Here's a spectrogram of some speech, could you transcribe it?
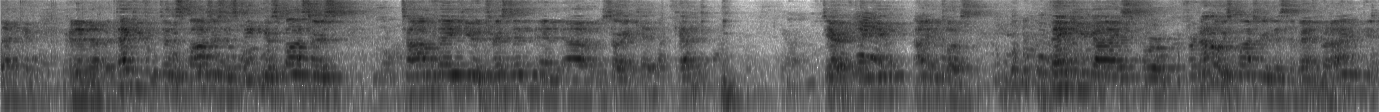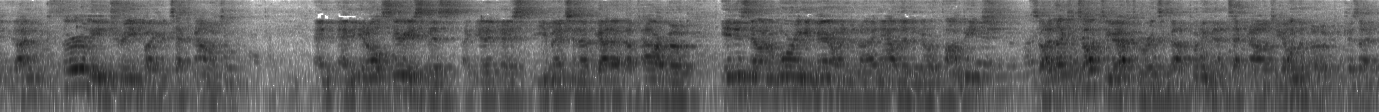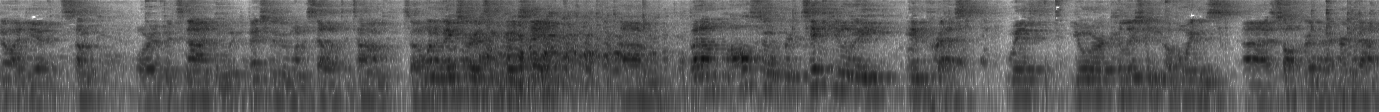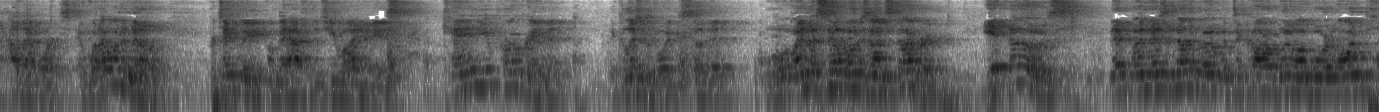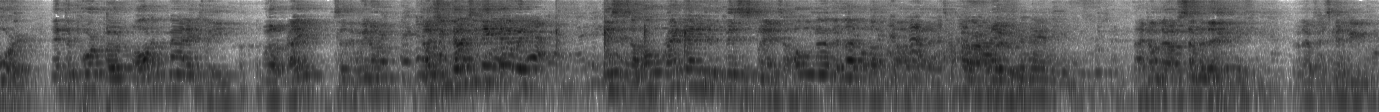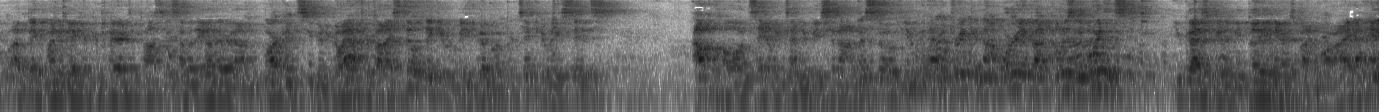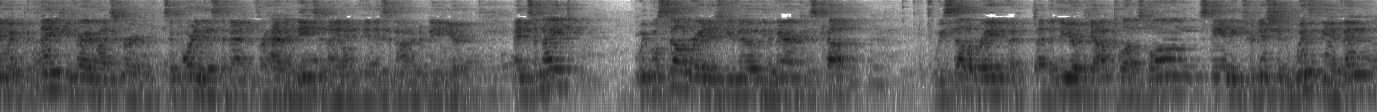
that could, could end up. But thank you to the sponsors. And speaking of sponsors, Tom, thank you, and Tristan, and uh, I'm sorry, Ke- Kevin? Jared, thank you. Not even close. Thank you guys for, for not only sponsoring this event, but I'm, I'm thoroughly intrigued by your technology. And, and in all seriousness, as you mentioned, I've got a, a power boat. It is on a mooring in Maryland, and I now live in North Palm Beach. So I'd like to talk to you afterwards about putting that technology on the boat because I have no idea if it's sunk or if it's not. Eventually, we want to sell it to Tom. So I want to make sure it's in good shape. Um, but I'm also particularly impressed with your collision avoidance uh, software that I heard about how that works. And what I want to know, particularly on behalf of the GYA, is can you program it, the collision avoidance, so that when a sailboat is on starboard, it knows that when there's another boat with Tocaro Blue on board on port, that the port boat automatically will, right? So that we don't, don't you, don't you think that would, this is a whole, write that into the business plan, it's a whole nother level of, of uh, Blue. I don't know if some of the, I don't know if it's going to be a big moneymaker compared to possibly some of the other um, markets you're going to go after, but I still think it would be a good one, particularly since alcohol and sailing tend to be synonymous. So if you could have a drink and not worry about collision avoidance, you guys are going to be billionaires by tomorrow. I, anyway, but thank you very much for supporting this event and for having me tonight. It, it is an honor to be here. And tonight, we will celebrate, as you know, the America's Cup. We celebrate uh, the New York Yacht Club's long-standing tradition with the event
